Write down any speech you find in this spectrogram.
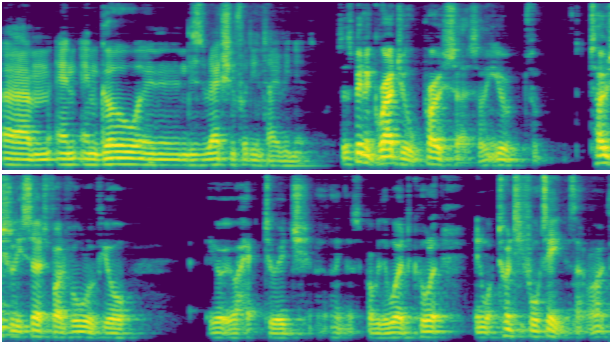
um, and and go in this direction for the entire vineyard. So it's been a gradual process. I think you're totally certified for all of your your, your hectarage. I think that's probably the word to call it. In what 2014 is that right?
